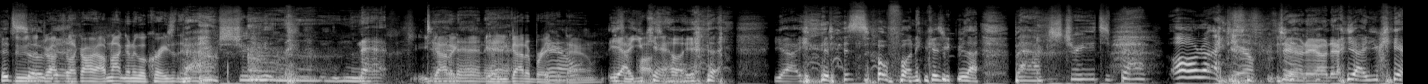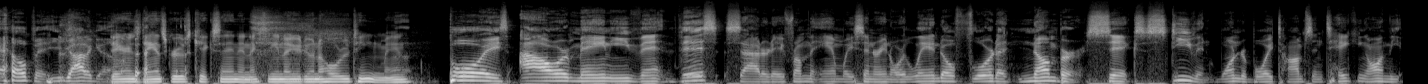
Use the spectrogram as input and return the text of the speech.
It's As soon as so it drops, good. you're like, all right, I'm not gonna go crazy. Then Backstreet. nah. You gotta- yeah, you gotta break it down. It's Yeah, you can't help impossible. yeah. Yeah, it is so funny because you hear that Backstreet's back. All right. Yeah, you can't help it. You gotta go. Darren's dance grooves kicks in, and next thing you know, you're doing a whole routine, man. Boys, our main event this Saturday from the Amway Center in Orlando, Florida. Number six, Stephen Wonderboy Thompson taking on the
